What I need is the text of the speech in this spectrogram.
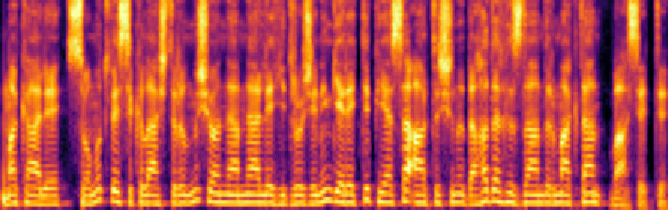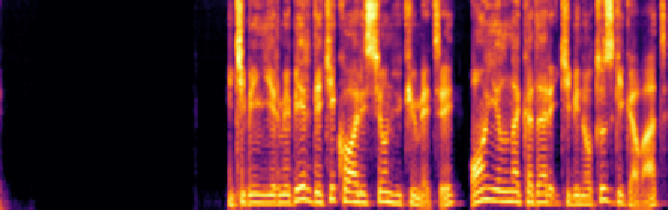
Makale, somut ve sıkılaştırılmış önlemlerle hidrojenin gerekli piyasa artışını daha da hızlandırmaktan bahsetti. 2021'deki koalisyon hükümeti, 10 yılına kadar 2030 gigawatt,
